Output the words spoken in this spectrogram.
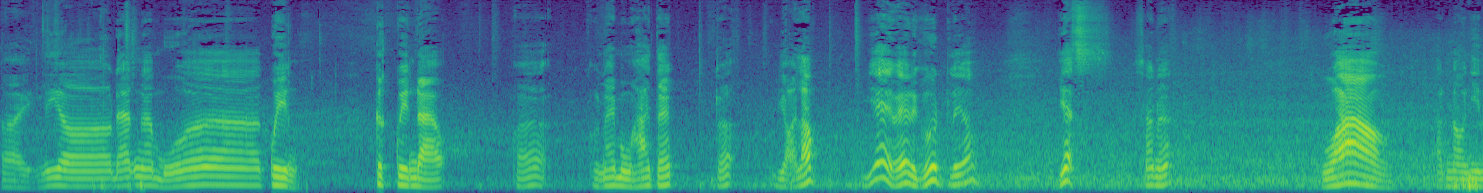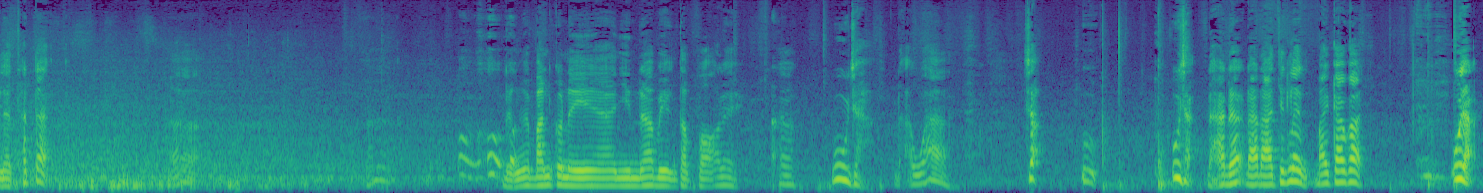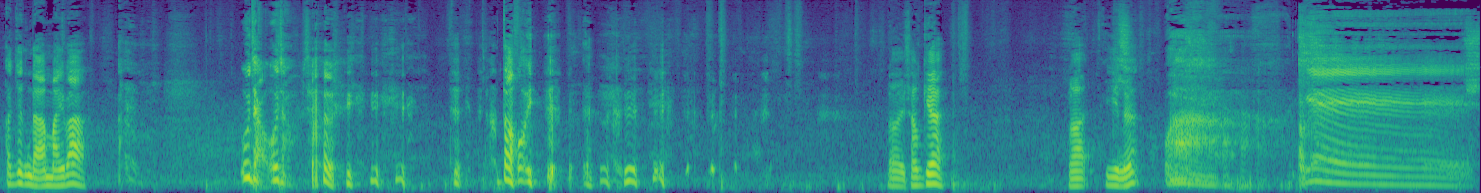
Rồi, do đang mùa múa quyền, cực quyền đạo. Đó. Hôm nay mùng 2 Tết. Đó, giỏi lắm. Yeah, very good, Leo. Yes. Sao nữa? Wow. Anh ngồi nhìn là thích á. Đó. Đừng bắn con này à, nhìn ra biển tập võ đây. u chà, đã quá. Chà. u chà, đã nữa, đã đã trứng lên, bay cao coi. Ui dạ, con chừng đá máy ba. Ui dạ, ui dạ, trời. Tội. Rồi, xong kia. Rồi, gì nữa? Wow.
